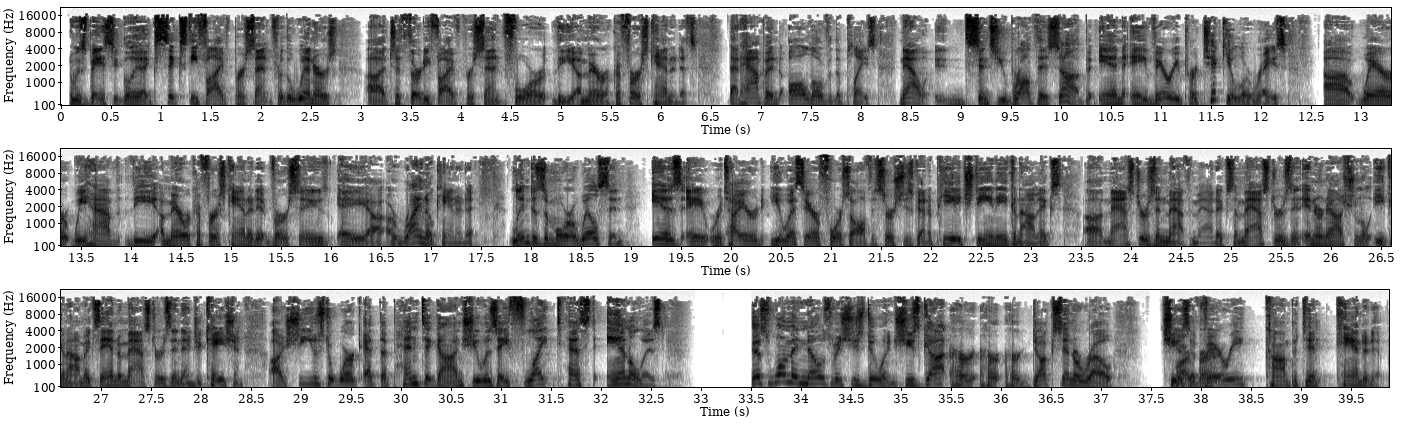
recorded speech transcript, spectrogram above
It was basically like 65% for the winners uh, to 35% for the America First candidates. That happened all over the place. Now, since you brought this up in a very particular race, uh, where we have the America First candidate versus a, uh, a Rhino candidate, Linda Zamora Wilson is a retired U.S. Air Force officer. She's got a PhD in economics, a master's in mathematics, a master's in international economics, and a master's in education. Uh, she used to work at the Pentagon. She was a flight test analyst. This woman knows what she's doing. She's got her her, her ducks in a row. She is a bird. very competent candidate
